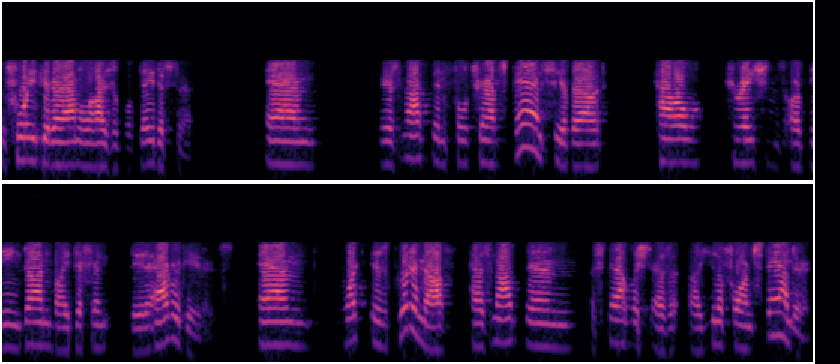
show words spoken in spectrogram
before you get an analyzable data set. And there's not been full transparency about how curations are being done by different data aggregators. And what is good enough has not been established as a, a uniform standard.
